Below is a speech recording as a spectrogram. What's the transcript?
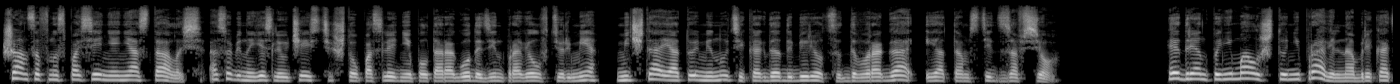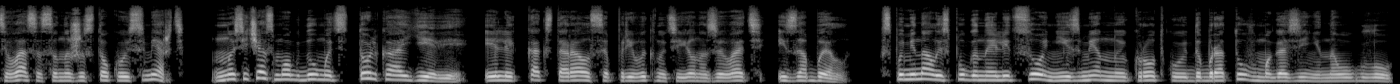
Шансов на спасение не осталось, особенно если учесть, что последние полтора года Дин провел в тюрьме, мечтая о той минуте, когда доберется до врага и отомстит за все. Эдриан понимал, что неправильно обрекать Васоса на жестокую смерть, но сейчас мог думать только о Еве, или, как старался привыкнуть ее называть, Изабел. Вспоминал испуганное лицо, неизменную кроткую доброту в магазине на углу,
